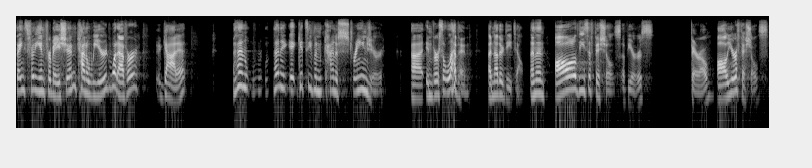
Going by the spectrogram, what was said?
thanks for the information. Kind of weird, whatever. Got it. And then, then it gets even kind of stranger uh, in verse 11. Another detail. And then all these officials of yours, Pharaoh, all your officials,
